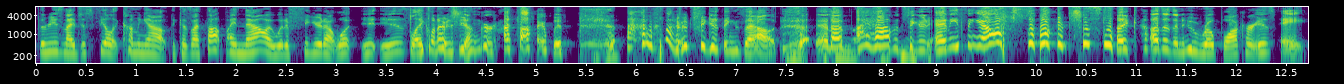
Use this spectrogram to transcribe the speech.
the reason I just feel it coming out because I thought by now I would have figured out what it is. Like when I was younger, I thought I would, I thought I would figure things out, and I, I haven't figured anything out. So I'm just like, other than who Rope Walker is, hey,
